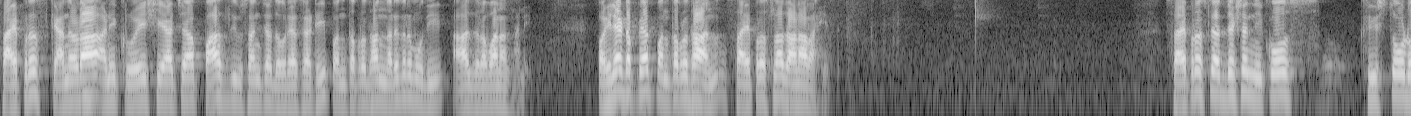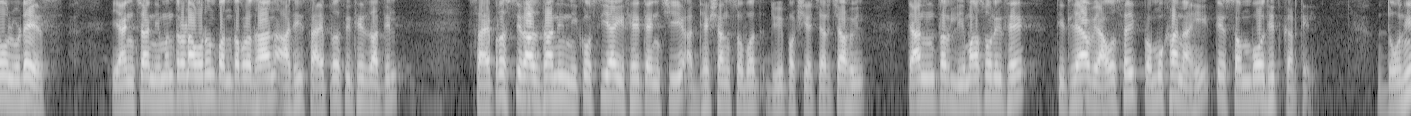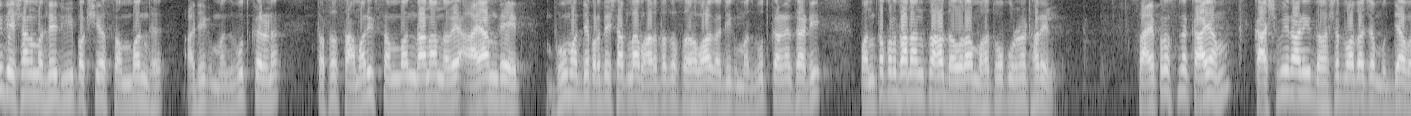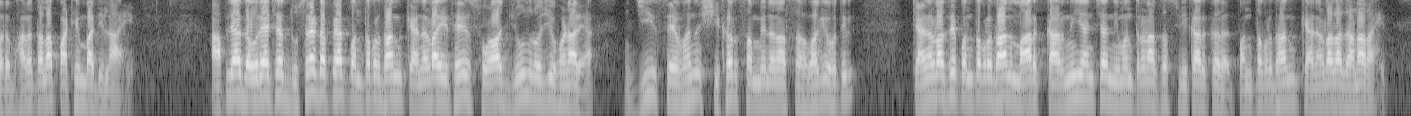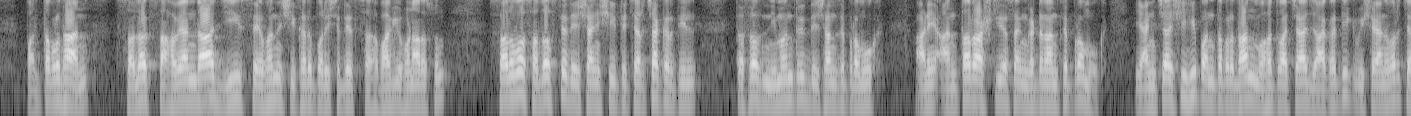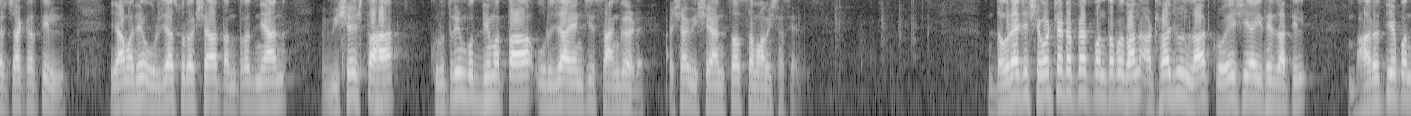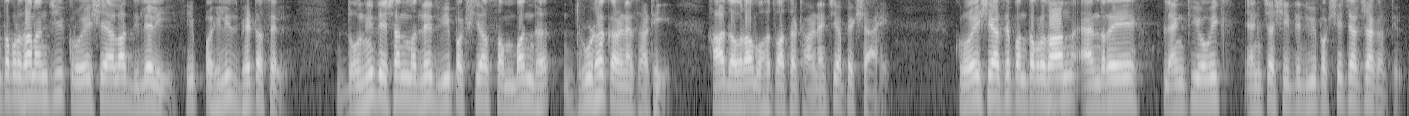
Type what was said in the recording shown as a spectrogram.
Cyprus Canada आणि क्रोएशियाच्या पाच दिवसांच्या दौऱ्यासाठी पंतप्रधान नरेंद्र मोदी आज रवाना झाले. पहिल्या टप्प्यात पंतप्रधान सायप्रसला जाणार आहेत. सायप्रसचे अध्यक्ष निकोस ख्रिस्तोडोलुडेस यांच्या निमंत्रणावरून पंतप्रधान आधी सायप्रस इथे जातील. सायप्रसची राजधानी निकोसिया इथे त्यांची अध्यक्षांसोबत द्विपक्षीय चर्चा होईल. त्यानंतर लिमासोल इथे तिथल्या व्यावसायिक प्रमुखांनाही ते संबोधित करतील. दोन्ही देशांमधले द्विपक्षीय संबंध अधिक मजबूत करणं तसंच सामरिक संबंधांना नवे आयाम देत भूमध्य प्रदेशातला भारताचा सहभाग अधिक मजबूत करण्यासाठी पंतप्रधानांचा हा दौरा महत्त्वपूर्ण ठरेल. सायप्रसनं कायम काश्मीर आणि दहशतवादाच्या मुद्द्यावर भारताला पाठिंबा दिला आहे. आपल्या दौऱ्याच्या दुसऱ्या टप्प्यात पंतप्रधान कॅनडा इथे सोळा जून रोजी होणाऱ्या जी सेव्हन शिखर संमेलनात सहभागी होतील. कॅनडाचे पंतप्रधान मार्क कार्नी यांच्या निमंत्रणाचा स्वीकार करत पंतप्रधान कॅनडाला जाणार आहेत. पंतप्रधान सलग सहाव्यांदा जी सेव्हन शिखर परिषदेत सहभागी होणार असून सर्व सदस्य देशांशी ते चर्चा करतील तसंच निमंत्रित देशांचे प्रमुख आणि आंतरराष्ट्रीय संघटनांचे प्रमुख यांच्याशीही पंतप्रधान महत्त्वाच्या जागतिक विषयांवर चर्चा करतील. यामध्ये ऊर्जा सुरक्षा तंत्रज्ञान विशेषतः कृत्रिम बुद्धिमत्ता ऊर्जा यांची सांगड अशा विषयांचा समावेश असेल. दौऱ्याच्या शेवटच्या टप्प्यात पंतप्रधान अठरा जूनला क्रोएशिया इथे जातील. भारतीय पंतप्रधानांची क्रोएशियाला दिलेली ही पहिलीच भेट असेल दोन्ही देशांमधले द्विपक्षीय संबंध दृढ करण्यासाठी हा दौरा महत्त्वाचा ठरण्याची अपेक्षा आहे. क्रोएशियाचे पंतप्रधान अँद्रे प्लँकियोविक यांच्याशी ते द्विपक्षीय चर्चा करतील.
